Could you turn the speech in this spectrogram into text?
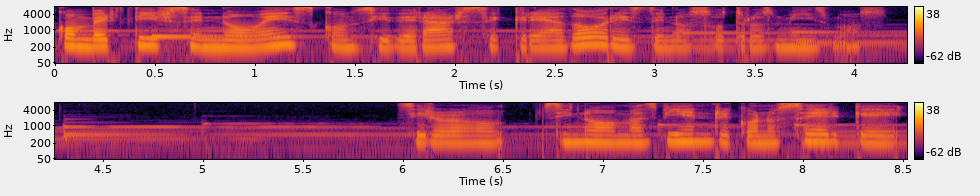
Convertirse no es considerarse creadores de nosotros mismos, sino, más bien reconocer que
